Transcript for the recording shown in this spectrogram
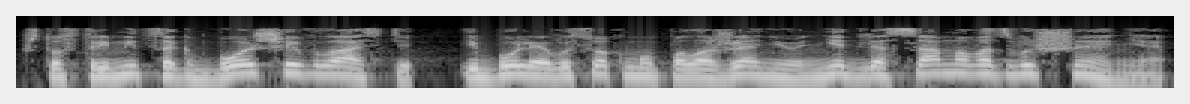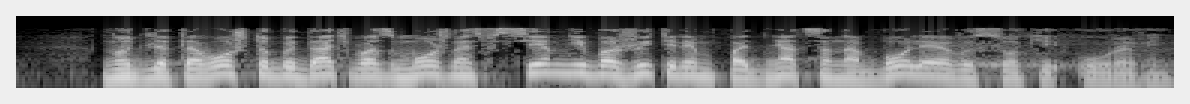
что стремится к большей власти и более высокому положению не для самовозвышения, но для того, чтобы дать возможность всем небожителям подняться на более высокий уровень.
